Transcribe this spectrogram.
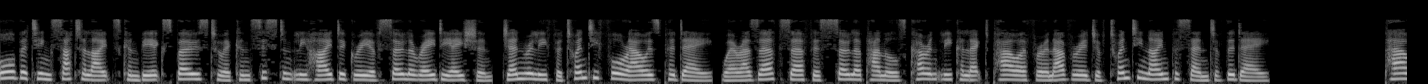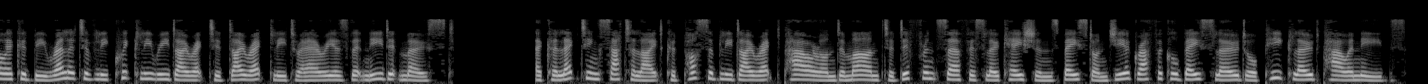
Orbiting satellites can be exposed to a consistently high degree of solar radiation, generally for 24 hours per day, whereas Earth-surface solar panels currently collect power for an average of 29% of the day. Power could be relatively quickly redirected directly to areas that need it most. A collecting satellite could possibly direct power on demand to different surface locations based on geographical baseload or peak load power needs.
